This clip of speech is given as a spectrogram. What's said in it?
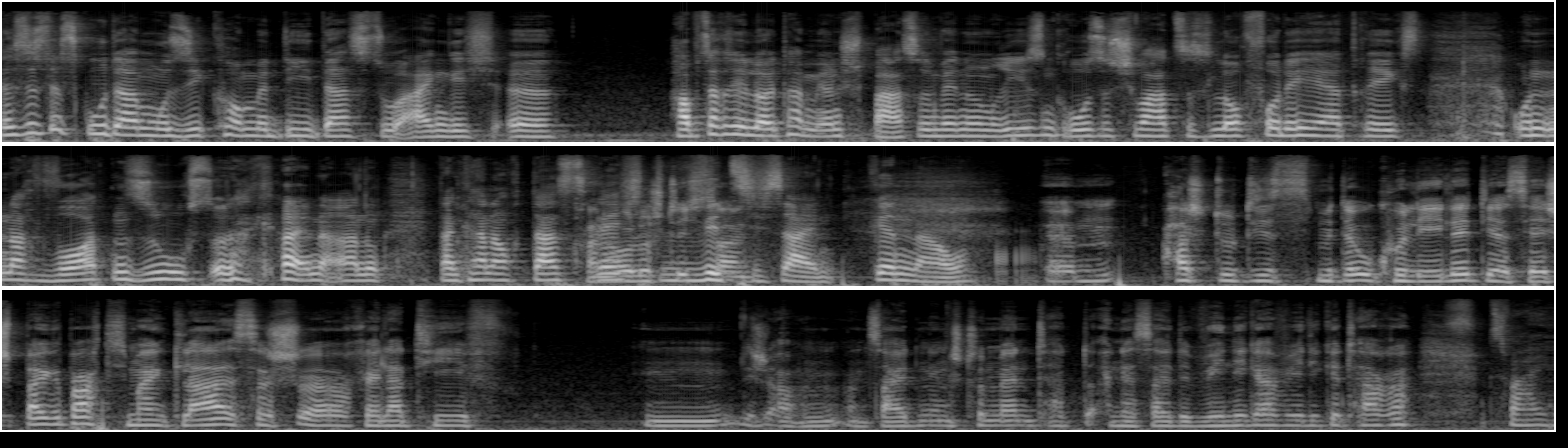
das ist das Gute an Musikcomedy, dass du eigentlich, äh, Hauptsache die Leute haben ihren Spaß und wenn du ein riesengroßes schwarzes Loch vor dir herträgst und nach Worten suchst oder keine Ahnung, dann kann auch das Kann auch recht lustig witzig sein. Genau. Ähm, hast du das mit der Ukulele dir selbst beigebracht? Ich meine, klar, ist äh, relativ, ist auch ein, ein Seiteninstrument, hat eine Seite weniger wie die Gitarre. Zwei.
